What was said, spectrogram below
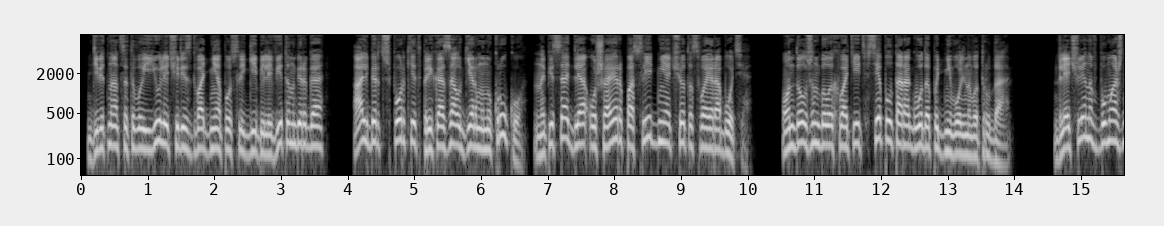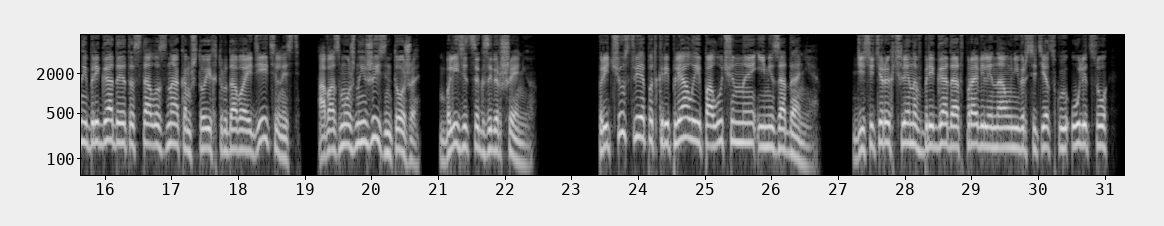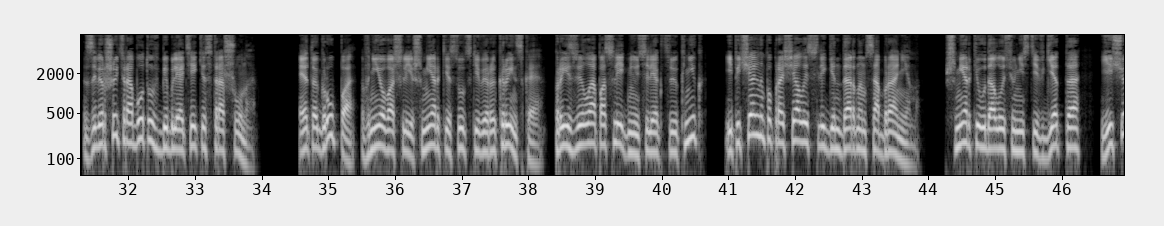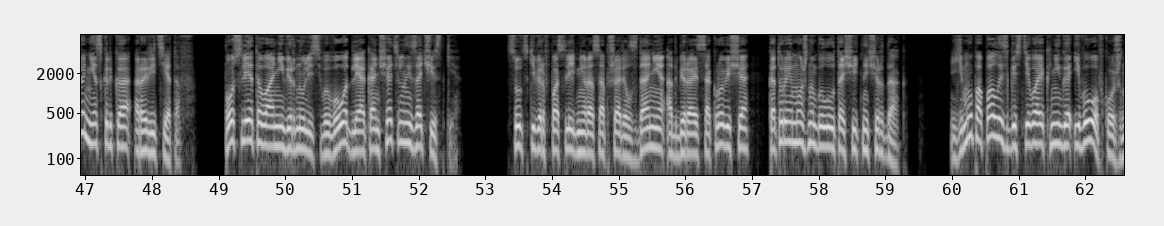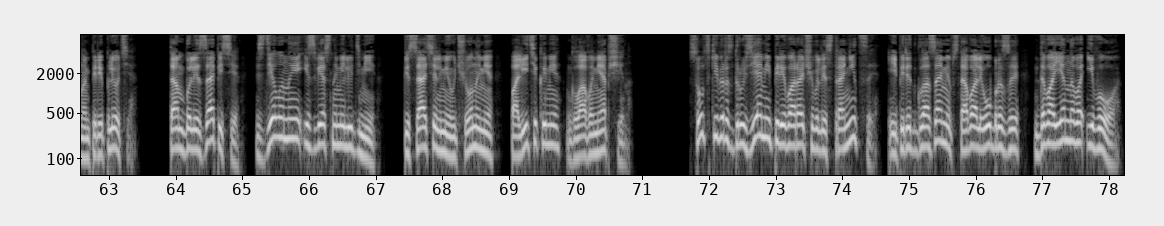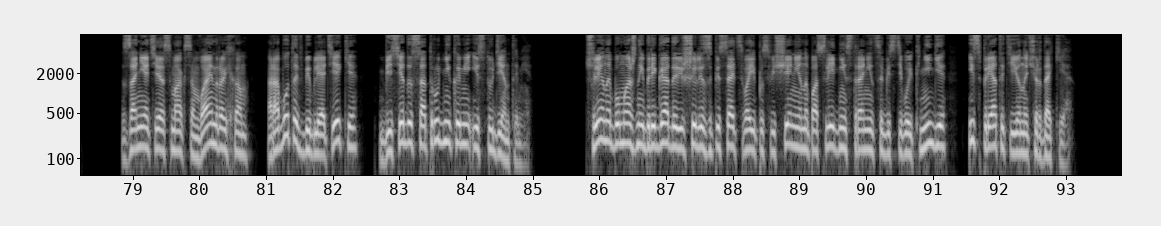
19 июля, через два дня после гибели Виттенберга, Альберт Шпоркет приказал Герману Круку написать для ОШАР последний отчет о своей работе. Он должен был охватить все полтора года подневольного труда. Для членов бумажной бригады это стало знаком, что их трудовая деятельность, а возможно и жизнь тоже, близится к завершению. Предчувствие подкрепляло и полученное ими задание. Десятерых членов бригады отправили на университетскую улицу завершить работу в библиотеке Страшуна. Эта группа, в нее вошли Шмерки, Суцкивер и Крынская, произвела последнюю селекцию книг и печально попрощалась с легендарным собранием. Шмерке удалось унести в гетто еще несколько раритетов. После этого они вернулись в ИВО для окончательной зачистки. Суцкивер в последний раз обшарил здание, отбирая сокровища, которые можно было утащить на чердак. Ему попалась гостевая книга ИВО в кожаном переплете. Там были записи, сделанные известными людьми, писателями, учеными, политиками, главами общин. Суцкивер с друзьями переворачивали страницы, и перед глазами вставали образы довоенного ИВО. Занятия с Максом Вайнрайхом, работа в библиотеке, беседы с сотрудниками и студентами. Члены бумажной бригады решили записать свои посвящения на последней странице гостевой книги и спрятать ее на чердаке.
